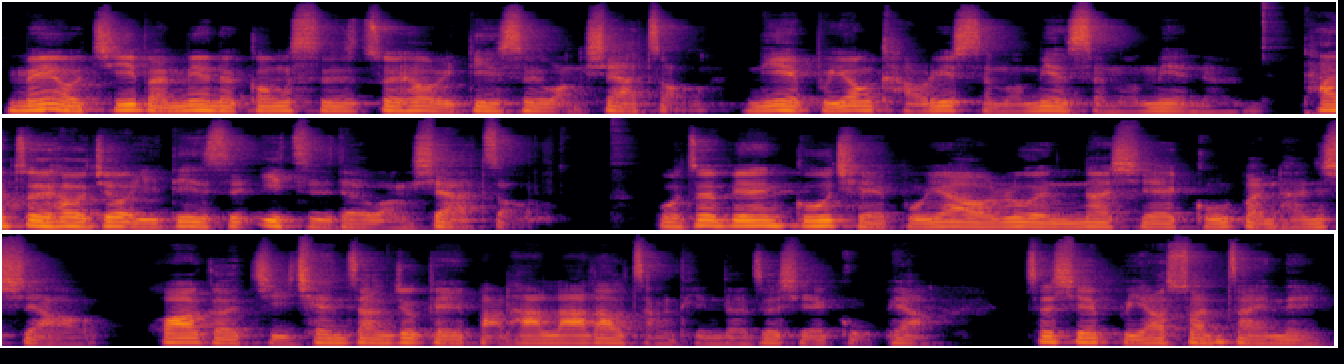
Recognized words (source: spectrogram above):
没有基本面的公司，最后一定是往下走，你也不用考虑什么面什么面了，它最后就一定是一直的往下走。我这边姑且不要论那些股本很小，花个几千张就可以把它拉到涨停的这些股票，这些不要算在内。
